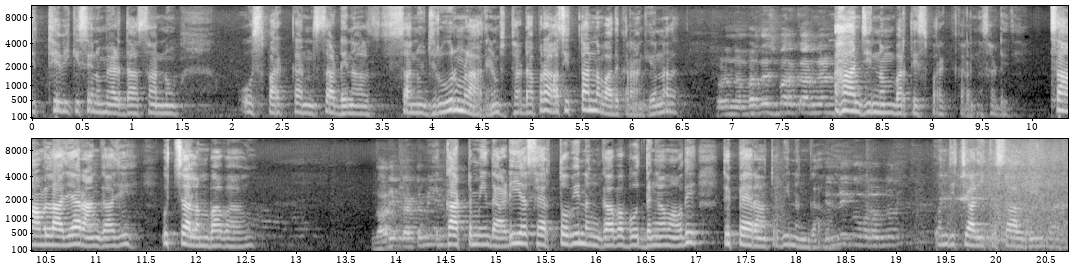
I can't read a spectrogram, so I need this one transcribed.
ਜਿੱਥੇ ਵੀ ਕਿਸੇ ਨੂੰ ਮਿਲਦਾ ਸਾਨੂੰ ਉਸ ਸੰਪਰਕ ਕਰਨ ਸਾਡੇ ਨਾਲ ਸਾਨੂੰ ਜ਼ਰੂਰ ਮਿਲਾ ਦੇਣ। ਸਾਡਾ ਭਰਾ ਅਸੀਂ ਧੰਨਵਾਦ ਕਰਾਂਗੇ ਉਹਨਾਂ ਦਾ। ਤੁਹਾਡੇ ਨੰਬਰ ਤੇ ਸੰਪਰਕ ਕਰ ਲੈਣ। ਹਾਂਜੀ ਨੰਬਰ ਤੇ ਸੰਪਰਕ ਕਰਨ ਸਾਡੇ ਜੀ ਸਾਂਵਲਾ ਜਿਹਾ ਰੰਗ ਆ ਜੀ ਉੱਚਾ ਲੰਬਾ ਵਾ ਉਹ। ਦਾੜੀ ਕੱਟ ਵੀ ਹੈ? ਕੱਟਵੀਂ ਦਾੜੀ ਆ ਸਿਰ ਤੋਂ ਵੀ ਨੰਗਾ ਵਾ ਬੋਦੀਆਂ ਵਾ ਉਹਦੇ ਤੇ ਪੈਰਾਂ ਤੋਂ ਵੀ ਨੰਗਾ ਕਿੰਨੀ ਕੁ ਉਮਰ ਉਹਨਾਂ ਦੀ? ਉਹਦੀ 40 ਕੁ ਸਾਲ ਦੀ ਉਮਰ ਆ।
